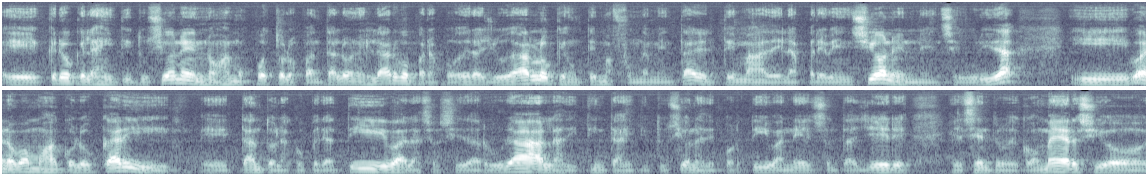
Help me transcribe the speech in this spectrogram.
eh, creo que las instituciones nos hemos puesto los pantalones largos para poder ayudarlo, que es un tema fundamental, el tema de la prevención en, seguridad. Y bueno, vamos a colocar y tanto la cooperativa, la sociedad rural, las distintas instituciones deportivas, Nelson Talleres, el Centro de Comercio,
